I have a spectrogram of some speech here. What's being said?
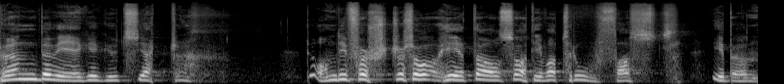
Bønn beveger Guds hjerte. Om de første så het det altså at de var trofast i bønn.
